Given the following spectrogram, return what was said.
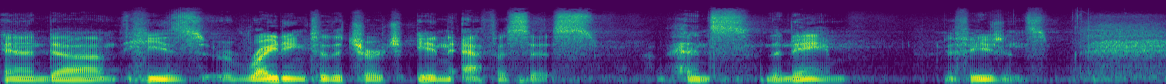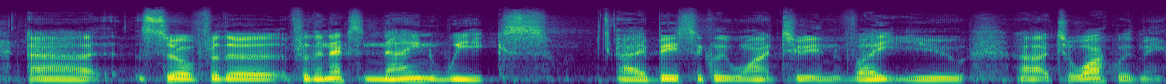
And uh, he's writing to the church in Ephesus, hence the name, Ephesians. Uh, so for the, for the next nine weeks, I basically want to invite you uh, to walk with me,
